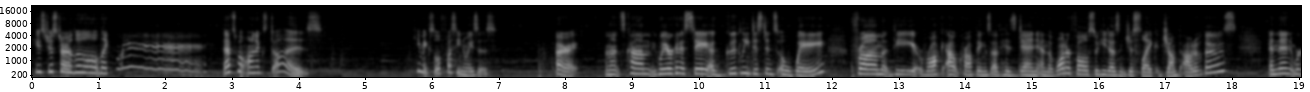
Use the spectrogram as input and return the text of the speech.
He's just our little, like, Meh. That's what Onyx does. He makes little fussy noises. All right, let's come. We are gonna stay a goodly distance away from the rock outcroppings of his den and the waterfall so he doesn't just like jump out of those. And then we're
